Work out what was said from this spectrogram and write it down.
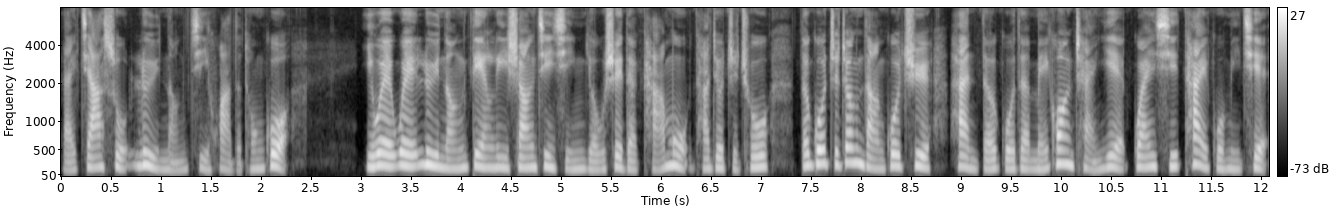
来加速绿能计划的通过。一位为绿能电力商进行游说的卡姆，他就指出，德国执政党过去和德国的煤矿产业关系太过密切，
